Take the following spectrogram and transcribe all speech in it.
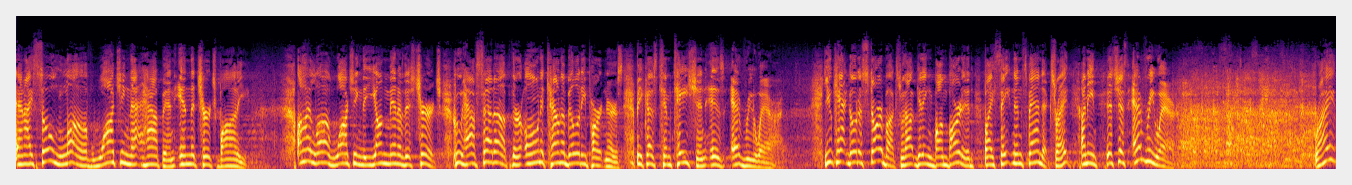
And I so love watching that happen in the church body. I love watching the young men of this church who have set up their own accountability partners because temptation is everywhere. You can't go to Starbucks without getting bombarded by Satan and spandex, right? I mean, it's just everywhere. right?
